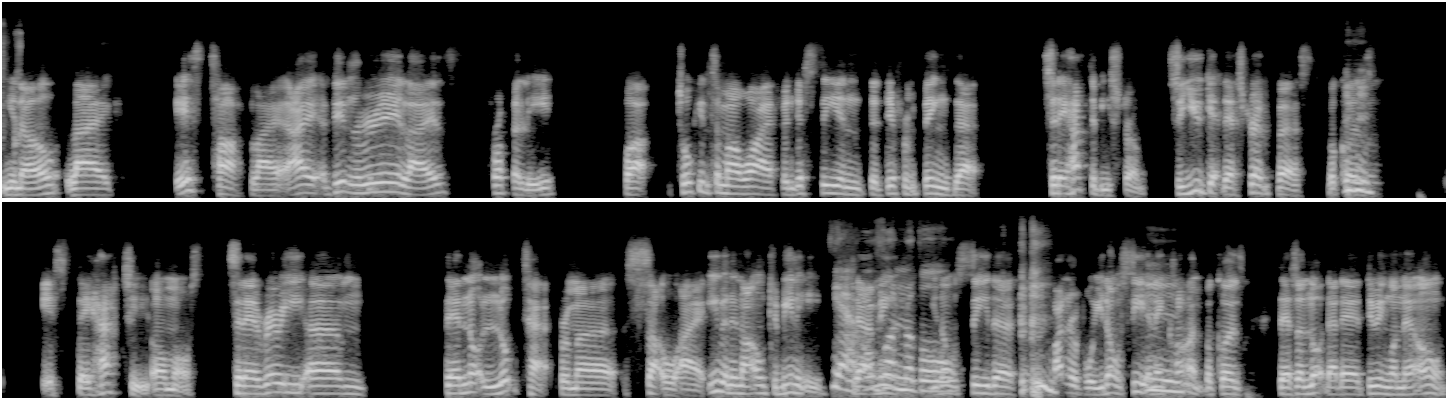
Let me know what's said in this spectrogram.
You know, like it's tough. Like I didn't realize properly, but talking to my wife and just seeing the different things that, so they have to be strong. So you get their strength first because it's they have to almost. So they're very um they're not looked at from a subtle eye, even in our own community. Yeah, You know I mean? vulnerable. You don't see the vulnerable. You don't see it, and they Mm. can't because there's a lot that they're doing on their own,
